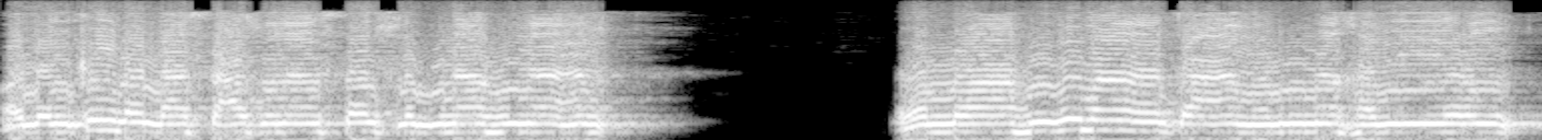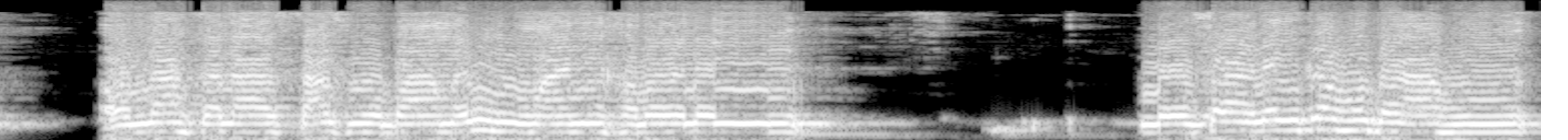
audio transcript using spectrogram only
ودلکی بند استاسونا استاس گناہنا. واللہ بما تعملون خبیر اللہ تعالی استاسو بعملون وانی خبر لئی لیسا علیکہ ہداہم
